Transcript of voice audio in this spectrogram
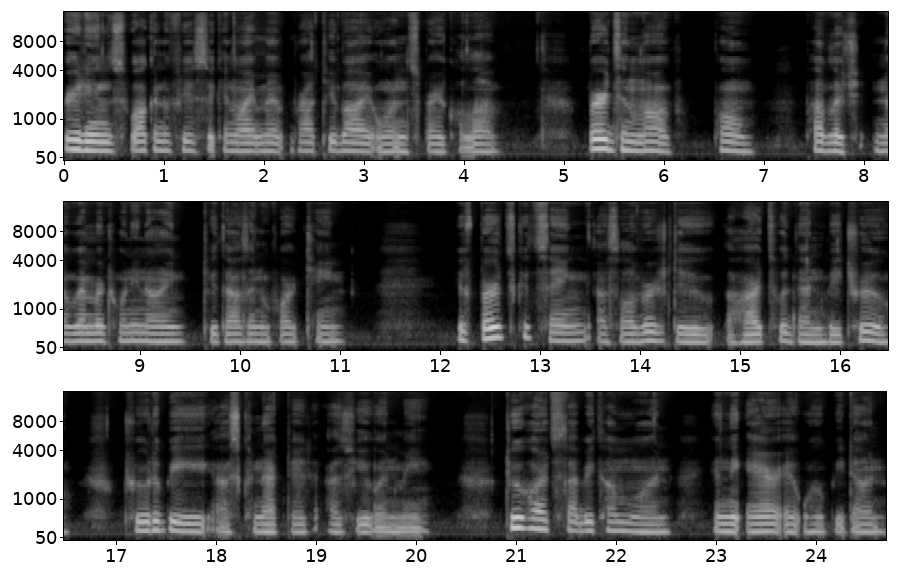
Greetings, welcome to Fusic Enlightenment, brought to you by One Spiritual Love. Birds in Love, poem, published November 29, 2014. If birds could sing as lovers do, the hearts would then be true, true to be as connected as you and me. Two hearts that become one, in the air it will be done.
